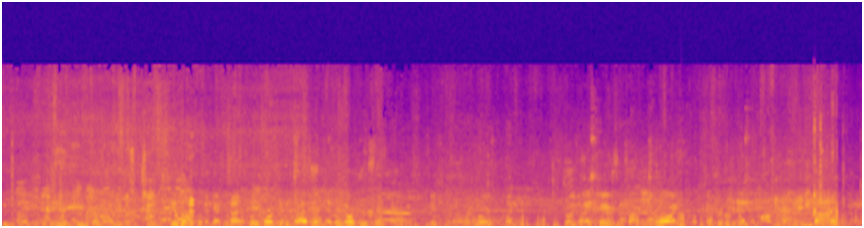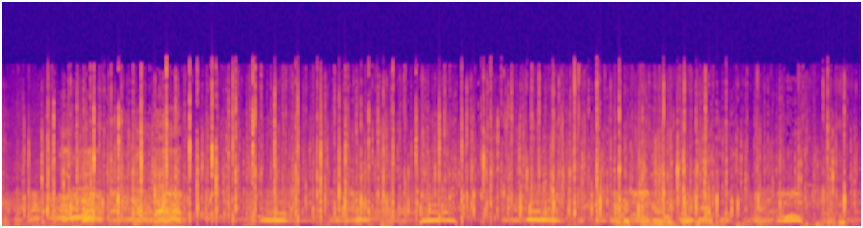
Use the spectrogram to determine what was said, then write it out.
He was a two. He has also been recognized for his work in the classroom as a Northeast St. John's Commissioner on roll selected. Joined by his parents, Bonnie and Roy, from Milford, Connecticut. Number 95, Dan Lamberton. Danny Lamb, baby, Danny Lamb. Two hard-working kids, Danny Lamb. Our next senior is a four-year member of the Owl, and a key member is Spencer Rescue.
